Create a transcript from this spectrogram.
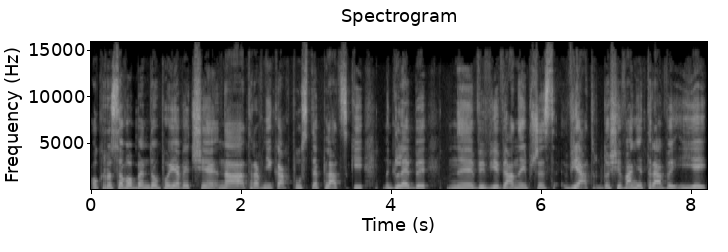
Okresowo będą pojawiać się na trawnikach puste placki, gleby y, wywiewanej przez wiatr. Dosiewanie trawy i jej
